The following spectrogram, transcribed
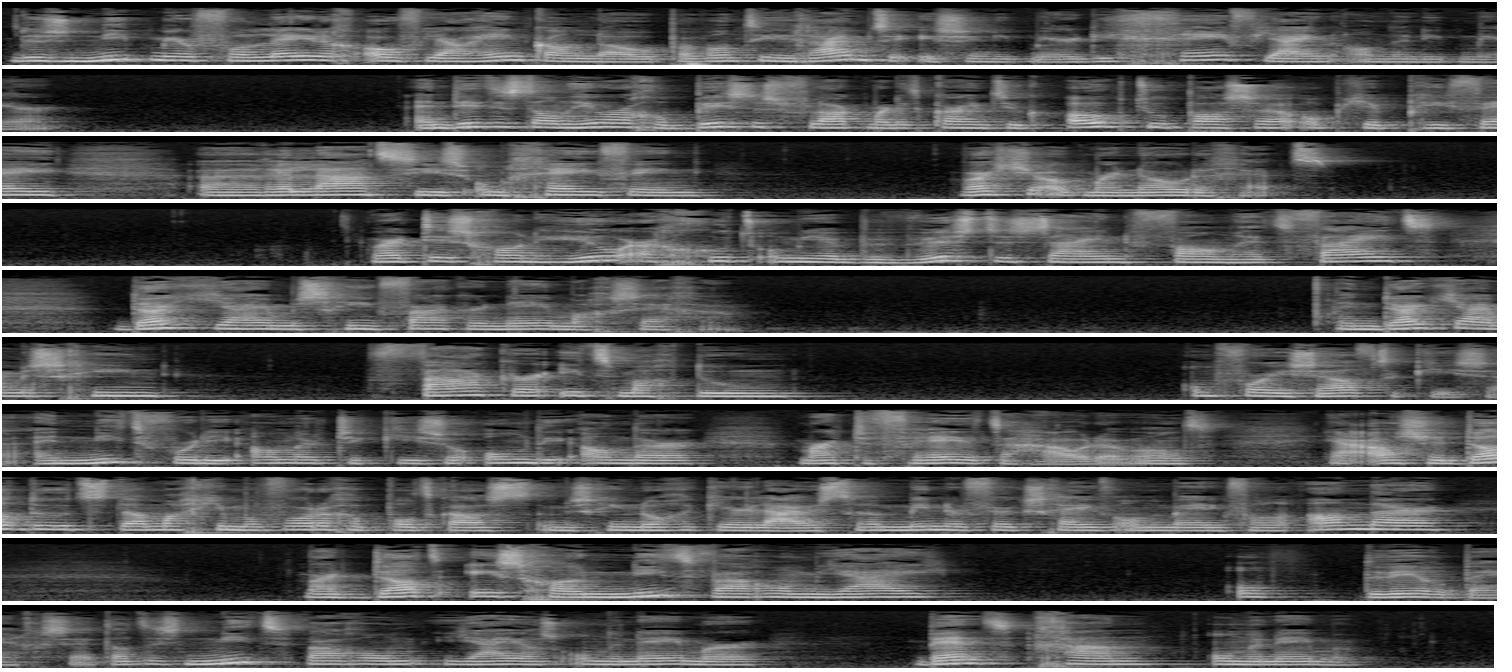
Dus niet meer volledig over jou heen kan lopen, want die ruimte is er niet meer. Die geef jij een ander niet meer. En dit is dan heel erg op business vlak, maar dit kan je natuurlijk ook toepassen op je privé uh, relaties, omgeving, wat je ook maar nodig hebt. Maar het is gewoon heel erg goed om je bewust te zijn van het feit dat jij misschien vaker nee mag zeggen. En dat jij misschien vaker iets mag doen om voor jezelf te kiezen. En niet voor die ander te kiezen om die ander maar tevreden te houden. Want ja, als je dat doet, dan mag je mijn vorige podcast misschien nog een keer luisteren. Minder fucks geven om de mening van een ander. Maar dat is gewoon niet waarom jij de wereld bent gezet. Dat is niet waarom jij als ondernemer bent gaan ondernemen.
